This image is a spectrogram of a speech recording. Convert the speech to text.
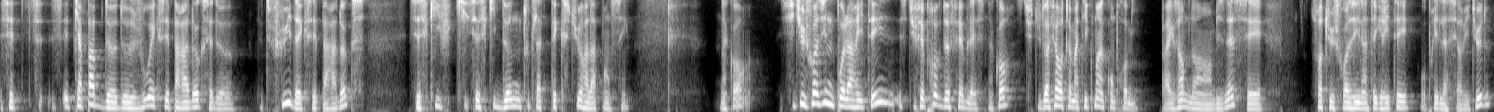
c'est être capable de, de, jouer avec ces paradoxes et d'être fluide avec ces paradoxes, c'est ce qui, c'est ce qui donne toute la texture à la pensée. D'accord? Si tu choisis une polarité, si tu fais preuve de faiblesse, d'accord? Tu, dois faire automatiquement un compromis. Par exemple, dans un business, c'est soit tu choisis l'intégrité au prix de la servitude,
